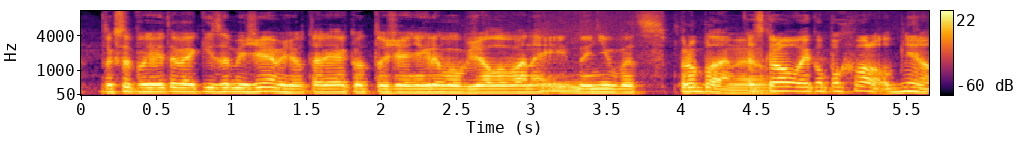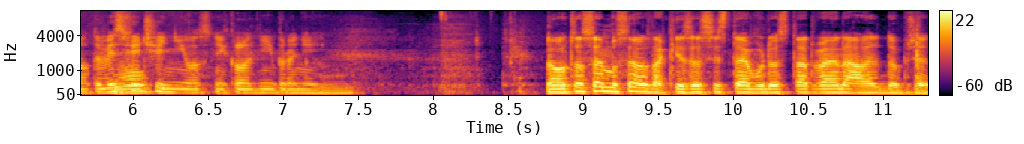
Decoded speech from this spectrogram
Tak se podívejte, v jaký zemi žijeme, že jo? Tady jako to, že je někdo obžalovaný, není vůbec problém, To je skoro jako pochval, odměna, to je vysvědčení vlastně kladní pro něj. No to jsem musel taky ze systému dostat ven, ale dobře,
